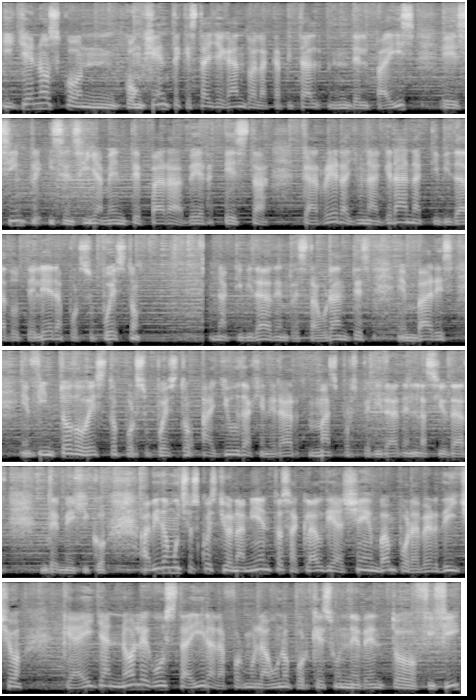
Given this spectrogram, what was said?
y llenos con, con gente que está llegando a la capital del país, eh, simple y para ver esta carrera y una gran actividad hotelera, por supuesto una actividad en restaurantes, en bares, en fin, todo esto, por supuesto, ayuda a generar más prosperidad en la Ciudad de México. Ha habido muchos cuestionamientos a Claudia Sheinbaum por haber dicho que a ella no le gusta ir a la Fórmula 1 porque es un evento FIFI,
